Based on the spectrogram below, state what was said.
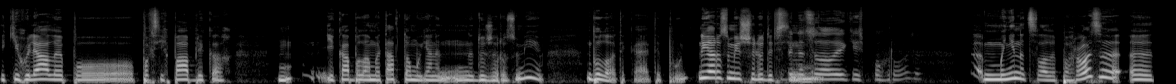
які гуляли по по всіх пабліках. Яка була мета в тому, я не, не дуже розумію. Було таке, типу. Ну, я розумію, що люди всі. Тобі надсилали якісь погрози? Мені надсилали погрози. Е,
